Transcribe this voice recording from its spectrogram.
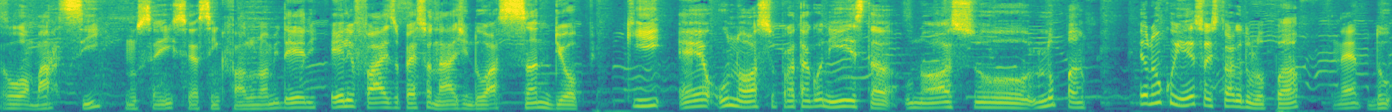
ou Omar Sy, não sei se é assim que fala o nome dele. Ele faz o personagem do Hassan Diop, que é o nosso protagonista, o nosso Lupin. Eu não conheço a história do Lupin, né? Do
